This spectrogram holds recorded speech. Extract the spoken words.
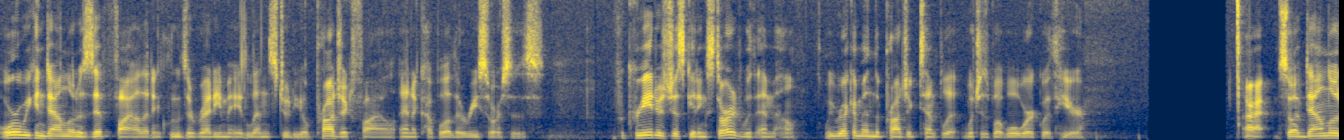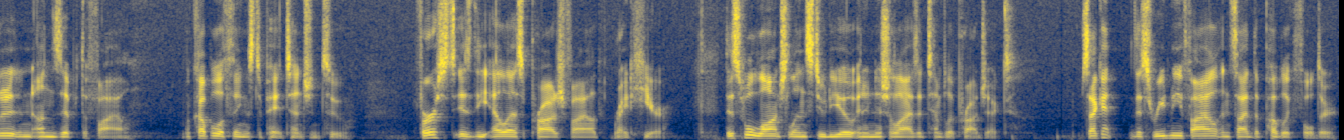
or we can download a zip file that includes a ready-made Lens Studio project file and a couple other resources. For creators just getting started with ML, we recommend the project template, which is what we'll work with here. Alright, so I've downloaded and unzipped the file. A couple of things to pay attention to. First is the lsproj file right here. This will launch Lens Studio and initialize a template project. Second, this README file inside the public folder.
